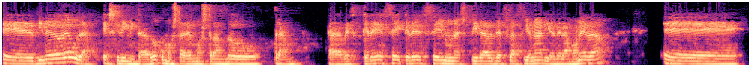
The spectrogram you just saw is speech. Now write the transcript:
El dinero deuda es ilimitado, como está demostrando Trump. Cada vez crece, crece en una espiral deflacionaria de la moneda, eh,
